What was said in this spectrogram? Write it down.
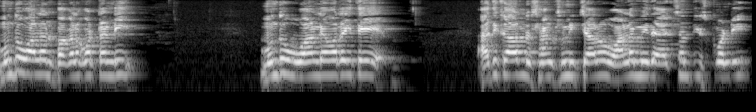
ముందు వాళ్ళని పగలగొట్టండి. ముందు వాళ్ళు ఎవరైతే అధికారులు శాంక్షన్ ఇచ్చారో వాళ్ళ మీద యాక్షన్ తీసుకోండి.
